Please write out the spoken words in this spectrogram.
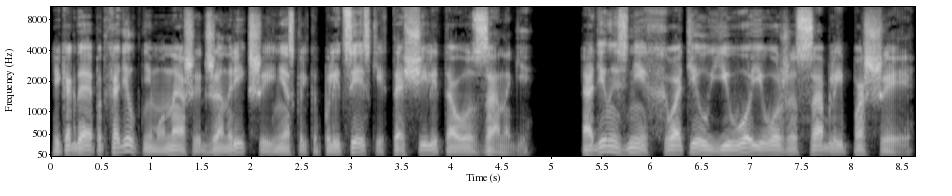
И когда я подходил к нему, наши Джан-рикши и несколько полицейских тащили того за ноги. Один из них хватил его его же саблей по шее.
